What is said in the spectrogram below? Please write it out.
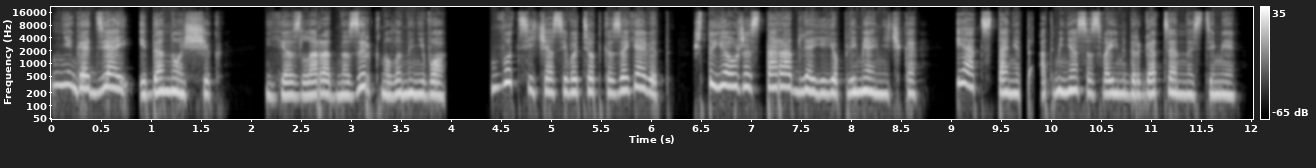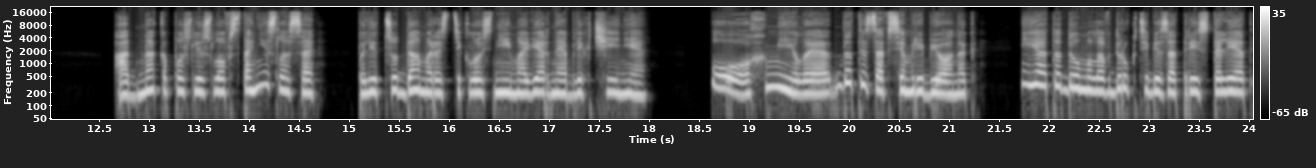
негодяй и доносчик. Я злорадно зыркнула на него. Вот сейчас его тетка заявит, что я уже стара для ее племянничка и отстанет от меня со своими драгоценностями. Однако после слов Станисласа по лицу дамы растеклось неимоверное облегчение. «Ох, милая, да ты совсем ребенок. Я-то думала, вдруг тебе за триста лет,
